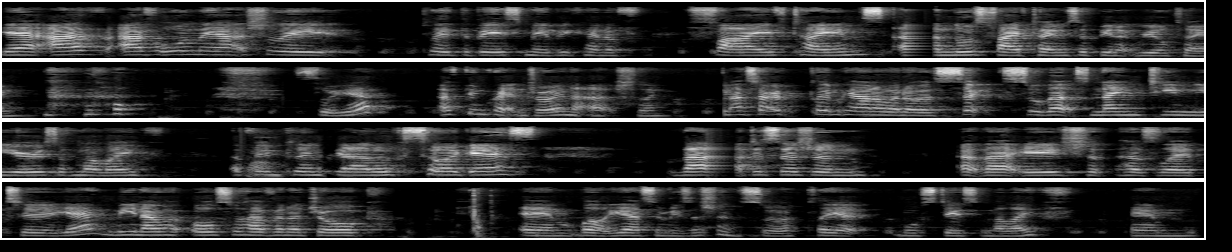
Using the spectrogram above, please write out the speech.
Yeah, I've I've only actually played the bass maybe kind of five times, and those five times have been at real time. so yeah, I've been quite enjoying it actually. I started playing piano when I was six, so that's 19 years of my life I've been playing piano, so I guess that decision at that age has led to yeah me now also having a job. Um, well, yeah, as a musician, so I play it most days of my life. Um,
